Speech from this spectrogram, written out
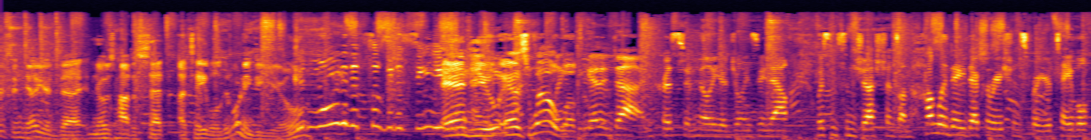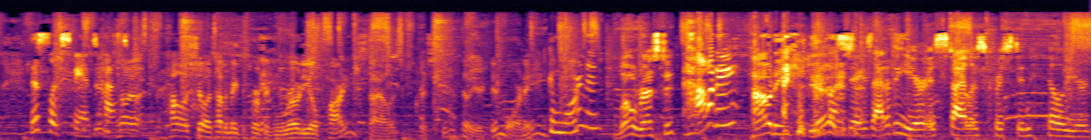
Kristen Hilyard uh, knows how to set a table. Good morning to you. Good morning. It's so good to see you. And today. you as well. Place Welcome. To get it done. Kristen Hilyard joins me now with some suggestions on holiday decorations for your table. This looks fantastic. How show us how to make the perfect rodeo party. style Stylist Kristen Hilyard. Good morning. Good morning. Well rested. Howdy. Howdy. Five Yes. days out of the year is stylist Kristen Hilyard.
